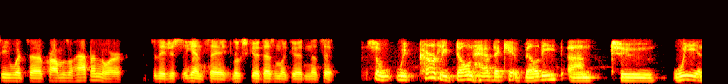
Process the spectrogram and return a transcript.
see what uh, problems will happen, or do they just again say looks good, doesn't look good, and that's it? So we currently don't have the capability um, to we as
